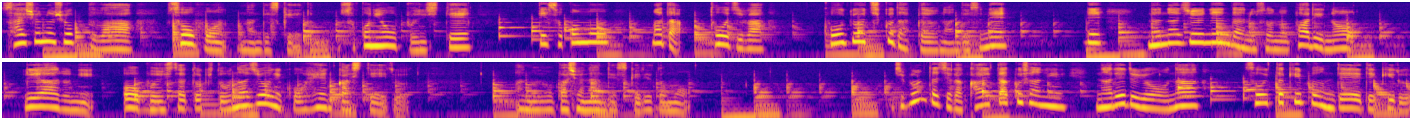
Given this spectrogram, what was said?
最初のショップは双方なんですけれどもそこにオープンしてでそこもまだ当時は工業地区だったようなんですね。で70年代のそのパリのレアールにオープンした時と同じようにこう変化しているあの場所なんですけれども自分たちが開拓者になれるようなそういった気分でできる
